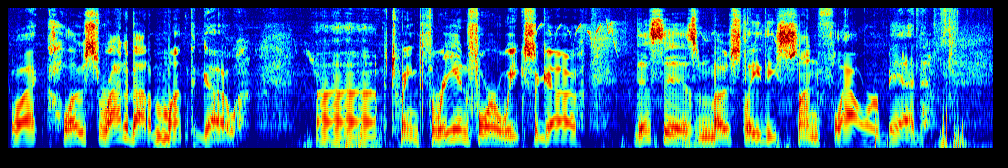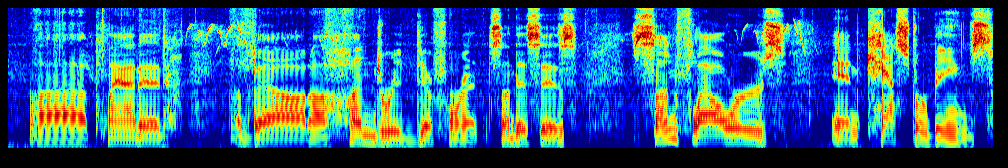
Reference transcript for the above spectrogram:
what, close, right about a month ago. Uh, between three and four weeks ago. This is mostly the sunflower bed. Uh, planted about a hundred different, so this is sunflowers and castor beans.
